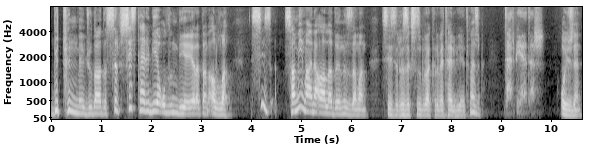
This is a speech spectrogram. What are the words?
bütün mevcudatı sırf siz terbiye olun diye yaratan Allah siz samimane ağladığınız zaman siz rızıksız bırakır ve terbiye etmez mi? Terbiye eder. O yüzden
